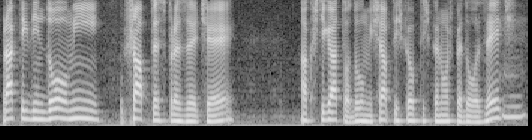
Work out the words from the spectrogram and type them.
Practic din 2017 a câștigat tot. 2017, 18, 19, 20 mm.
